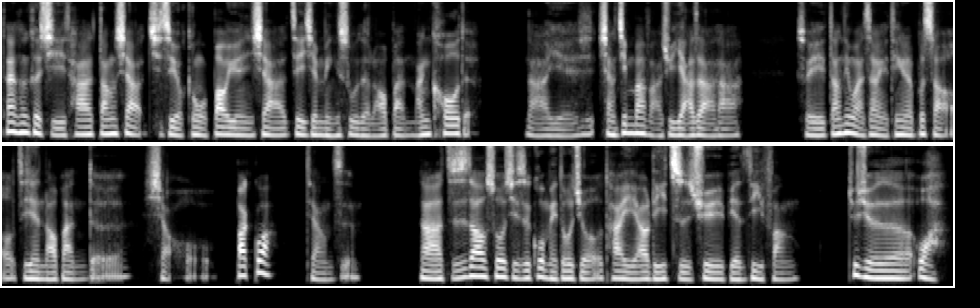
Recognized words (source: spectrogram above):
但很可惜，他当下其实有跟我抱怨一下这间民宿的老板蛮抠的。那也想尽办法去压榨他。所以当天晚上也听了不少这间老板的小八卦，这样子。那只知道说，其实过没多久，他也要离职去别的地方，就觉得哇，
